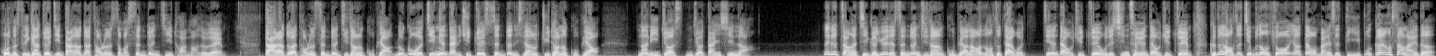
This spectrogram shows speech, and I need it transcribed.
或者是你看最近大家都在讨论什么神盾集团嘛，对不对？大家都在讨论神盾集团的股票。如果我今天带你去追神盾集团的集团的股票，那你就要你就要担心了，那个涨了几个月的神盾集团的股票，然后老师带我今天带我去追，我是新成员带我去追，可是老师节目中说要带我买的是底部刚要上来的，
